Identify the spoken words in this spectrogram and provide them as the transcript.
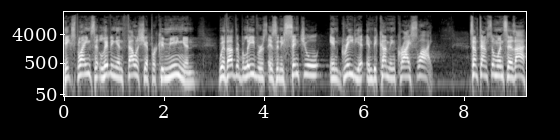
He explains that living in fellowship or communion with other believers is an essential ingredient in becoming Christ like. Sometimes someone says, I,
